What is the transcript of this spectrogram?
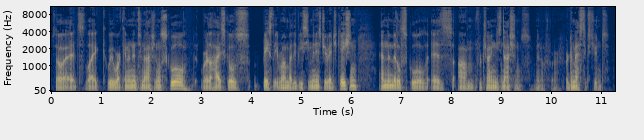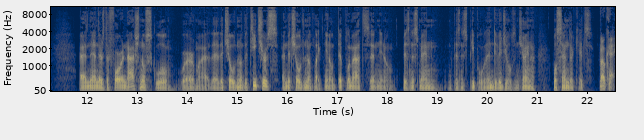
So it's like we work in an international school where the high school's basically run by the BC Ministry of Education, and the middle school is um, for Chinese nationals, you know, for, for domestic students. And then there's the foreign national school where my, the, the children of the teachers and the children of like, you know, diplomats and, you know, businessmen, business people and individuals in China will send their kids. Okay.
